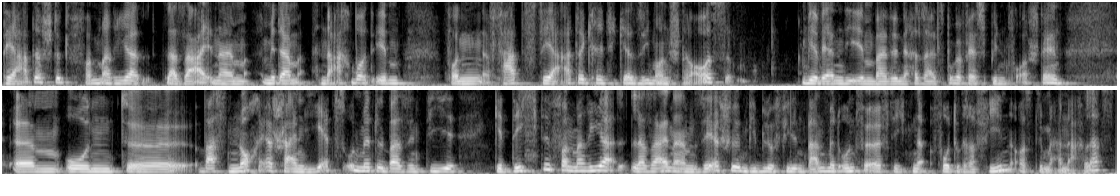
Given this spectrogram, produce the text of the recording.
Theaterstücke von Maria Lazar in einem, mit einem Nachwort eben von FATS Theaterkritiker Simon Strauß. Wir werden die eben bei den Salzburger Festspielen vorstellen. Ähm, und äh, was noch erscheint jetzt unmittelbar sind die Gedichte von Maria Lazar in einem sehr schönen bibliophilen Band mit unveröffentlichten Fotografien aus dem Nachlass.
